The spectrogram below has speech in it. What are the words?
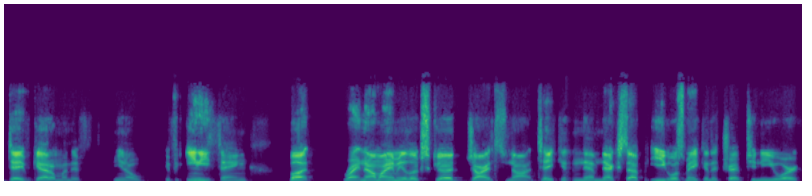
Dave Gettleman if you know if anything. But right now, Miami looks good. Giants not taking them. Next up, Eagles making the trip to New York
